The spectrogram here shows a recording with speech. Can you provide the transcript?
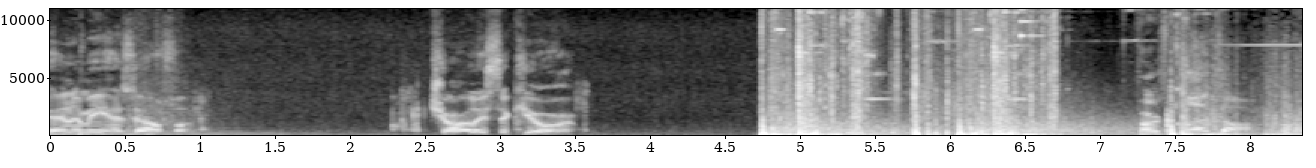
Enemy has Alpha. Charlie secure. First blood's off.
